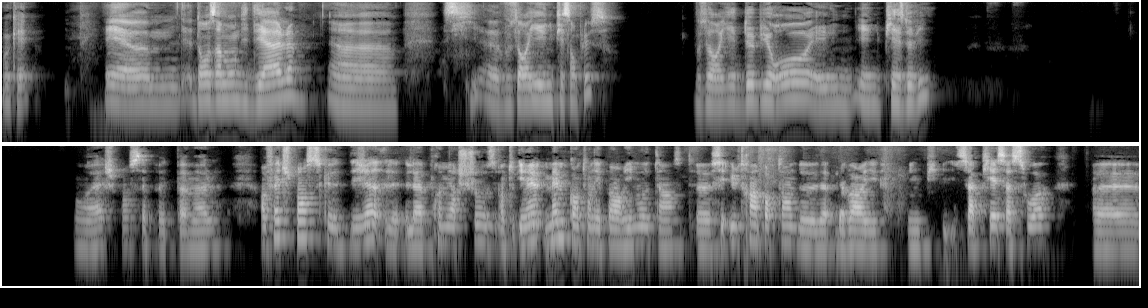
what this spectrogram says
Ok. Et euh, dans un monde idéal, euh, si vous auriez une pièce en plus, vous auriez deux bureaux et une, pièce de vie? Ouais, je pense que ça peut être pas mal. En fait, je pense que déjà la première chose, et même, quand on n'est pas en remote, hein, c'est ultra important d'avoir sa pièce à soi euh,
